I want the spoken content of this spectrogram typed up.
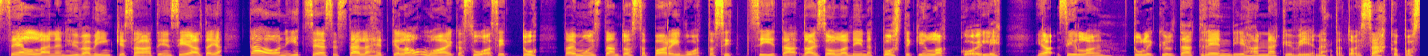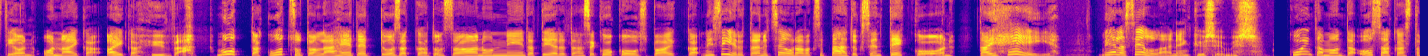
Sellainen hyvä vinkki saatiin sieltä ja tämä on itse asiassa tällä hetkellä ollut aika suosittu. Tai muistan tuossa pari vuotta sitten siitä, taisi olla niin, että postikin lakkoili ja silloin tuli kyllä tämä trendi ihan näkyviin, että toi sähköposti on, on aika, aika hyvä. Mutta kutsut on lähetetty, osakkaat on saanut niitä, tiedetään se kokouspaikka, niin siirrytään nyt seuraavaksi päätöksentekoon. Tai hei, vielä sellainen kysymys. Kuinka monta osakasta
